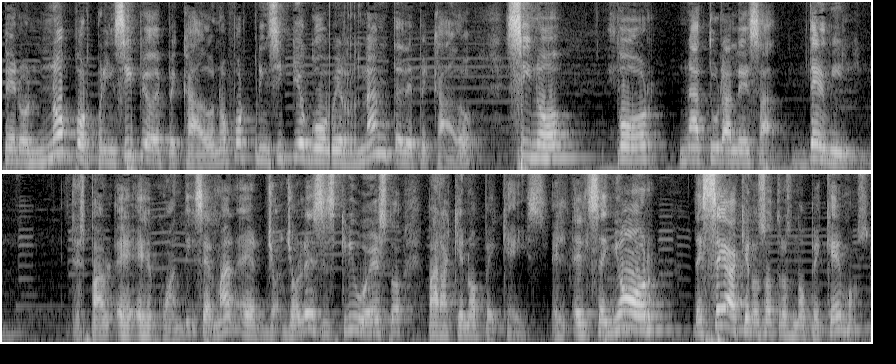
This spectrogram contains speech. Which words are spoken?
pero no por principio de pecado, no por principio gobernante de pecado, sino por naturaleza débil. Entonces eh, eh, Juan dice, hermano, eh, yo, les escribo esto para que no pequéis. El, el Señor desea que nosotros no pequemos.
